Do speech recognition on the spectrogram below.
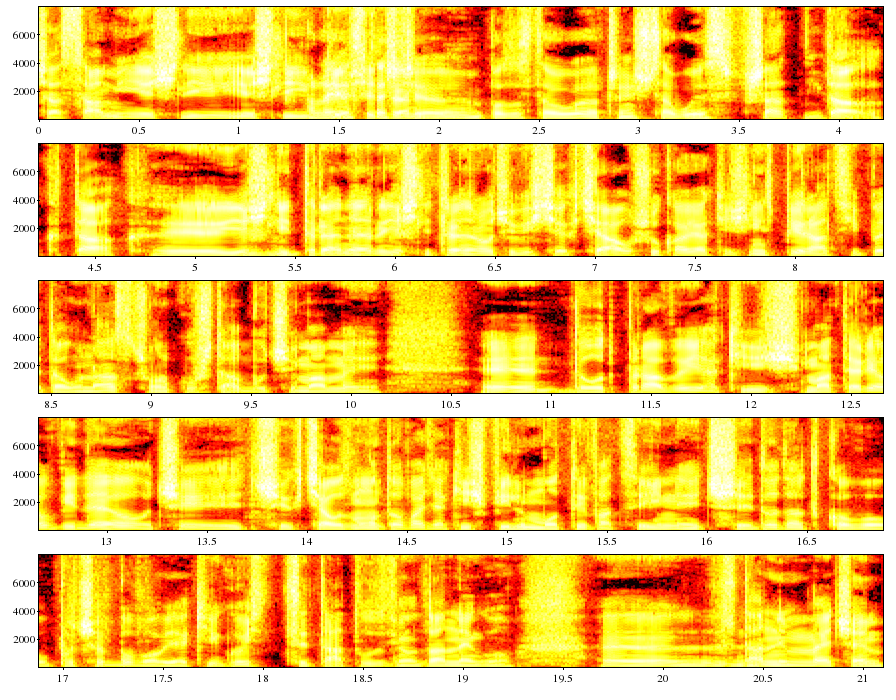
czasami, jeśli, jeśli Ale pierwszy jesteście, trener... pozostała część sztabu jest w szatni. Tak, tak. Y, jeśli mhm. trener, jeśli trener oczywiście chciał, szukał jakiejś inspiracji, pytał nas, członków sztabu, czy mamy y, do odprawy jakiś materiał wideo, czy, czy chciał zmontować jakiś film motywacyjny, czy dodatkowo potrzebował jakiegoś cytatu związanego y, z danym meczem,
